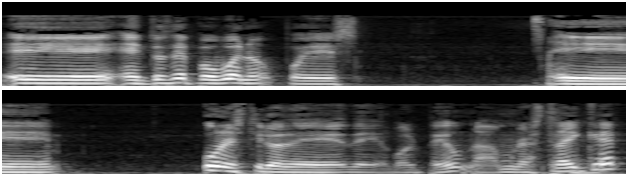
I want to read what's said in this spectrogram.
Eh, entonces, pues bueno, pues eh, un estilo de, de golpeo, una, una striker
